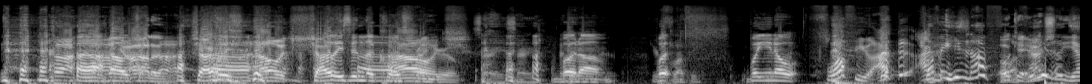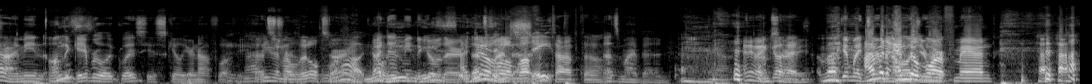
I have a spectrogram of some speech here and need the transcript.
no, Got him. Charlie's Ouch. Charlie's in the close friend Ouch. group. Sorry, sorry. But, um. You're but- fluffy. But you know, Fluffy. I, I, I think he's not. Fluffy. Okay, actually, yeah. I mean, on the he's- Gabriel Iglesias scale, you're not fluffy. Not That's even a little Sorry, Wow, no, I didn't he- mean to go he's- there. I That's do a That's little my his bad. muffin shape. top though. That's my bad. Anyway, I'm go sorry. ahead. I'll get my I'm an terminology endomorph, man.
